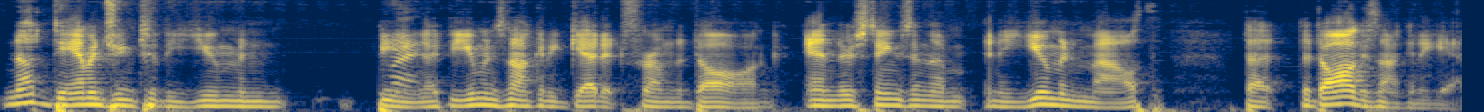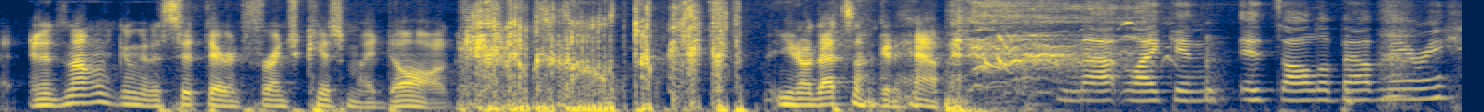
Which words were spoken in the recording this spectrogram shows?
not damaging to the human being. Right. Like the human's not going to get it from the dog, and there's things in the in a human mouth that the dog is not going to get, and it's not like I'm going to sit there and French kiss my dog. You know, that's not going to happen. Not like in It's All About Mary.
